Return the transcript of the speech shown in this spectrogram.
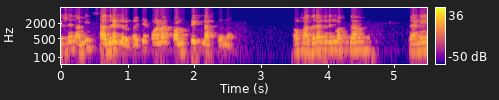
भशेन आमी साजरे करपाचे कोणाक कॉन्फ्लिक्ट नासतना. हांव फादरा कडेन मागता. तांणी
